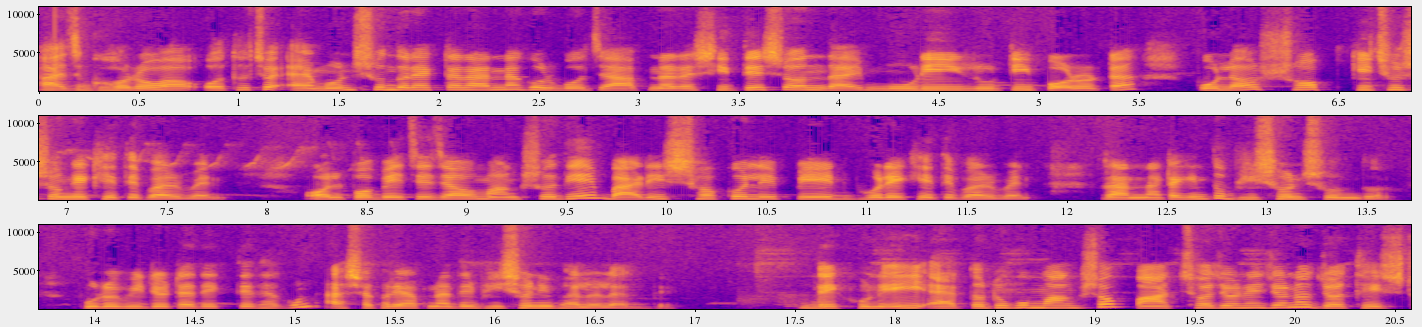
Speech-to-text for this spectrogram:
আজ ঘরোয়া, অথচ এমন সুন্দর একটা রান্না করব যা আপনারা শীতের সন্ধ্যায় মুড়ি, রুটি, পরোটা, পোলাও সব কিছুর সঙ্গে খেতে পারবেন। অল্প বেঁচে যাওয়া মাংস দিয়ে বাড়ির সকলে পেট ভরে খেতে পারবেন। রান্নাটা কিন্তু ভীষণ সুন্দর। পুরো ভিডিওটা দেখতে থাকুন, আশা করি আপনাদের ভীষণই ভালো লাগবে। দেখুন, এই এতটুকু মাংস পাঁচ, ছ জনের জন্য যথেষ্ট।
